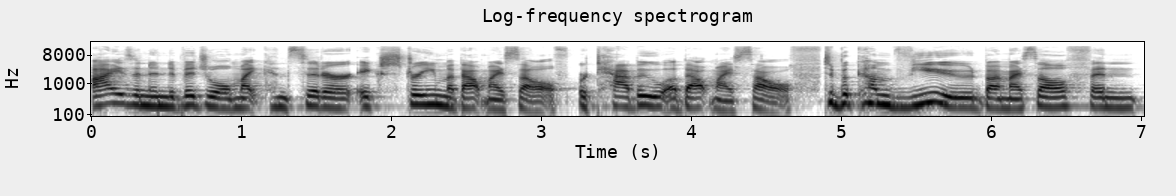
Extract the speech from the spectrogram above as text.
I, as an individual, might consider extreme about myself or taboo about myself to become viewed by myself and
